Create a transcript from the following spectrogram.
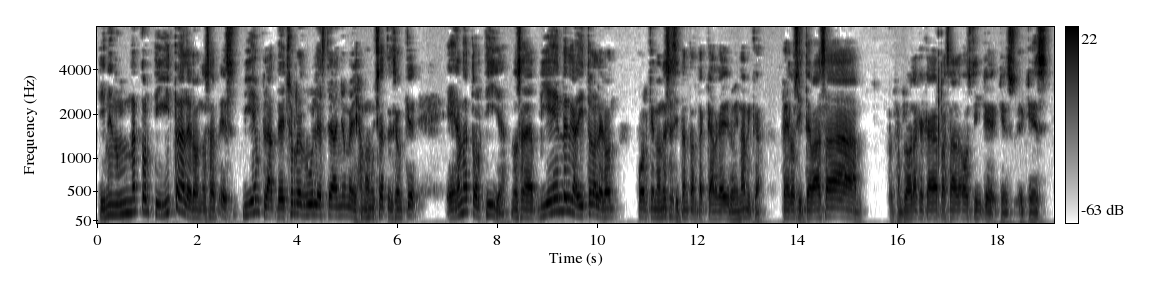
tienen una tortillita de alerón. O sea, es bien flat. De hecho, Red Bull este año me llamó mucha atención que era una tortilla. O sea, bien delgadito el alerón porque no necesitan tanta carga aerodinámica. Pero si te vas a, por ejemplo, ahora que acaba de pasar Austin, que es, que es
